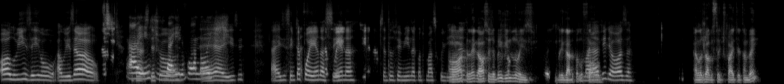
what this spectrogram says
Ó, oh, Luiz aí, oh, a Luiz é. Oh, a Isis eu... aí, boa noite. É, a Isis. A Isis sempre tá apoiando a cena, tanto feminina quanto masculina. Ó, oh, que legal, seja bem-vindo, Luiz. Obrigado pelo follow. Maravilhosa. Ela joga Street Fighter também?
